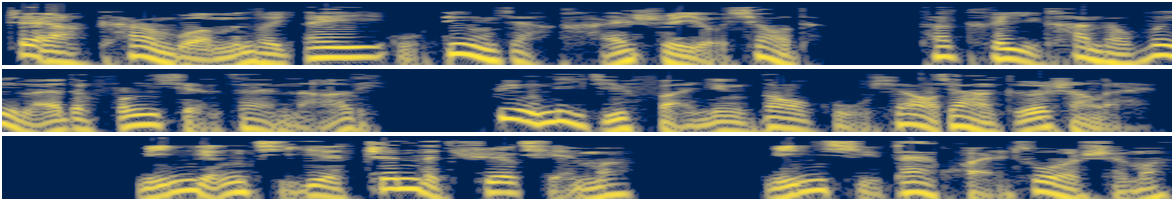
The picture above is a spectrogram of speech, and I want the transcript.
这样看我们的 A 股定价还是有效的。它可以看到未来的风险在哪里，并立即反映到股票价格上来。民营企业真的缺钱吗？民企贷款做什么？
